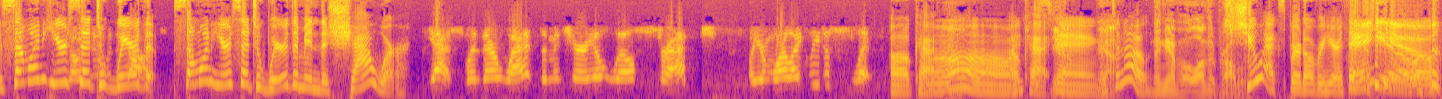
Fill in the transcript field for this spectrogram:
Someone here Don't said to it with wear the. docs. Someone here said to wear them in the shower. Yes, when they're wet, the material will stretch, but you're more likely to slip. Okay. Oh, Okay. interesting. Good to know. Then you have a whole other problem. Shoe expert over here. Thank, Thank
